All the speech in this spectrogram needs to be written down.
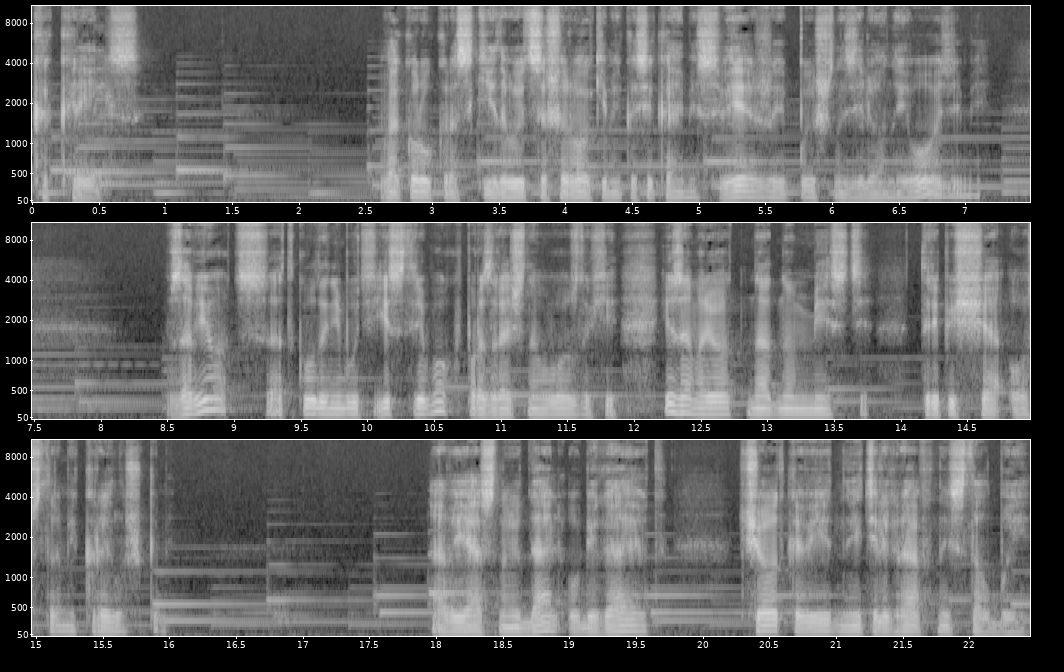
как рельсы. Вокруг раскидываются широкими косяками свежие пышно-зеленые озими. Взовьется откуда-нибудь ястребок в прозрачном воздухе и замрет на одном месте, трепеща острыми крылышками. А в ясную даль убегают четко видные телеграфные столбы.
